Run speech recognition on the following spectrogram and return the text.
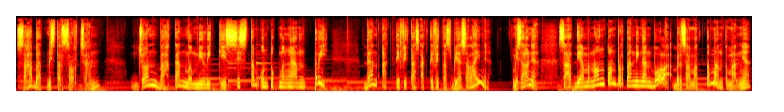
Sahabat Mr. Sorchan, John bahkan memiliki sistem untuk mengantri dan aktivitas-aktivitas biasa lainnya. Misalnya, saat dia menonton pertandingan bola bersama teman-temannya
